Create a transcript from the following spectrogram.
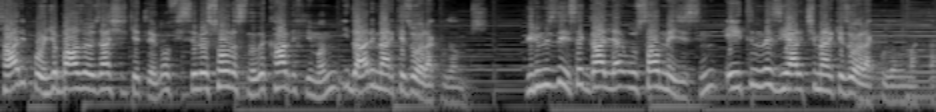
tarih boyunca bazı özel şirketlerin ofisi ve sonrasında da Cardiff Limanı'nın idari merkezi olarak kullanılmış. Günümüzde ise Galler Ulusal Meclisi'nin eğitim ve ziyaretçi merkezi olarak kullanılmakta.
